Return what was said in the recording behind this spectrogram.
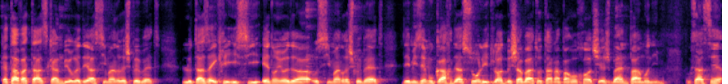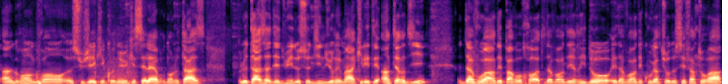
katav ataz kan bioredea siman reshpebet. Le Taz a écrit ici et dans Yoda au Siman Reshpebet, des mukach de asur litlot beshabbat otan aparochot sheyesh ben pa'amonim. Donc ça c'est un grand grand euh, sujet qui est connu, qui est célèbre dans le Taz. Le Taz a déduit de ce din du Réma qu'il était interdit d'avoir des parochot, d'avoir des rideaux et d'avoir des couvertures de Sefer Torah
